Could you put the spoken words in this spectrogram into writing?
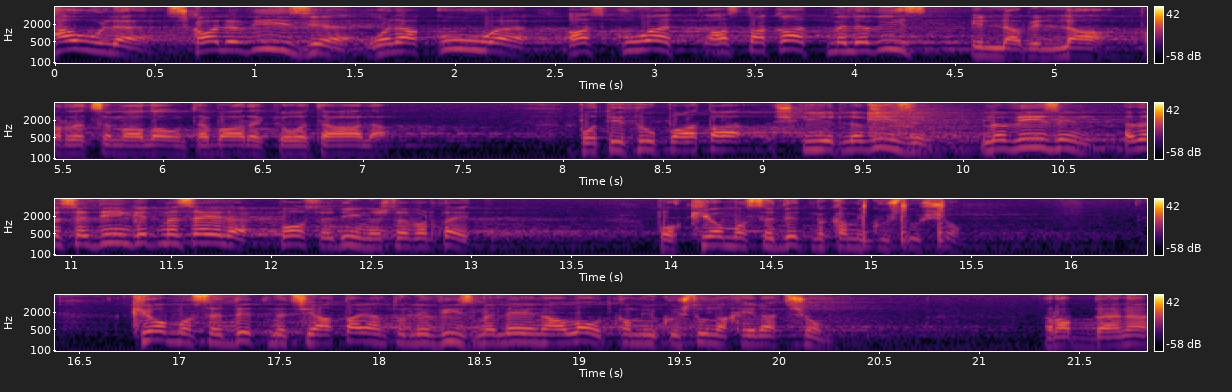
haule, s'ka lëvizje, ve la kuwe, as kuet, as takat me lëviz, illa billah, përveçse me Allahun tebareke ve teala. Po ti thu, po ata shkijet lëvizin, lëvizin, edhe s'e dinë këtë mesele, po s'e dinë, është e vërtet. Po kjo mosedijtme ka me ju kushtu shumë. Kjo mosedijtme që ata janë tu lëviz me lejen e Allahut, ka me ju kushtu në ahiret shumë. Rabbena,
